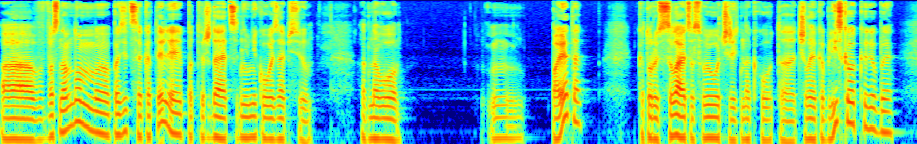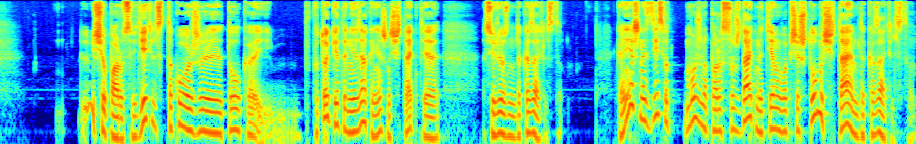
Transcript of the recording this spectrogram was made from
а в основном э, позиция Котеля подтверждается дневниковой записью одного поэта, который ссылается в свою очередь на какого-то человека близкого к КГБ, еще пару свидетельств такого же толка. И в итоге это нельзя, конечно, считать э, серьезным доказательством. Конечно, здесь вот можно порассуждать на тему вообще, что мы считаем доказательством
